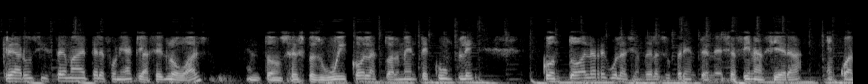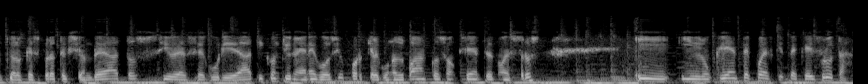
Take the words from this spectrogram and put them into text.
crear un sistema de telefonía clase global. Entonces, pues WICOL actualmente cumple con toda la regulación de la Superintendencia Financiera en cuanto a lo que es protección de datos, ciberseguridad y continuidad de negocio, porque algunos bancos son clientes nuestros. Y, y un cliente, pues, ¿de qué disfruta?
